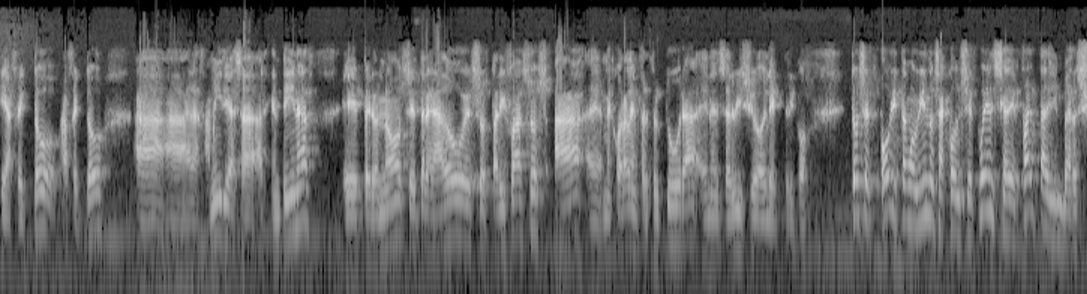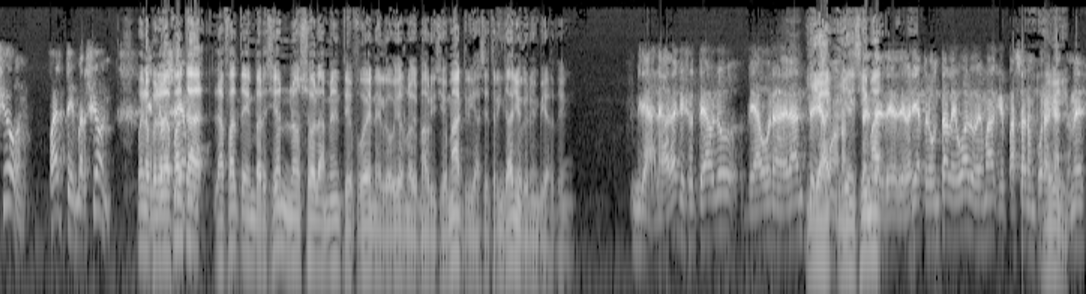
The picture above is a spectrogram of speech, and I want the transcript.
que afectó, afectó a las familias argentinas, eh, pero no se trasladó esos tarifazos a eh, mejorar la infraestructura en el servicio eléctrico. Entonces, hoy estamos viendo esa consecuencia de falta de inversión, falta de inversión. Bueno, pero la falta, la falta de inversión no solamente fue en el gobierno de Mauricio Macri, hace 30 años que no invierten. Mira, la verdad que yo te hablo de ahora en adelante. Y, encima, debería preguntarle igual a los demás que pasaron por acá, ¿entendés?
